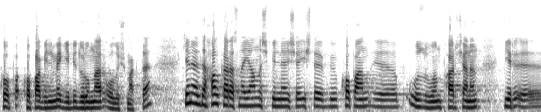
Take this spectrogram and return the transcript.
kopa- kopabilme gibi durumlar oluşmakta. Genelde halk arasında yanlış bilinen şey işte kopan e, uzvun, parçanın bir e,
